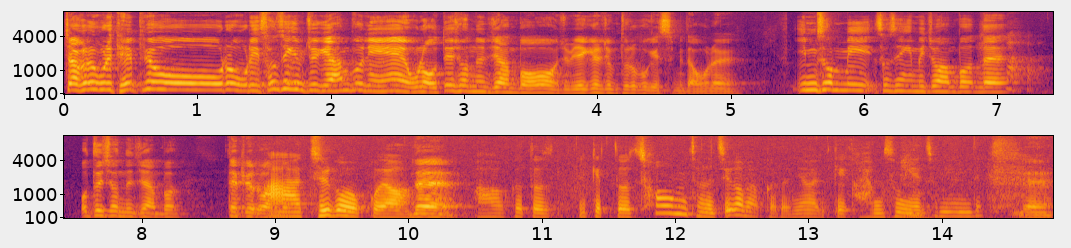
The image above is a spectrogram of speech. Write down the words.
자, 그럼 우리 대표로 우리 선생님 중에 한 분이 오늘 어떠셨는지 한번 좀 얘기를 좀 들어보겠습니다, 오늘. 임선미 선생님이 좀 한번, 네. 어떠셨는지 한번 대표로 한번. 아 즐거웠고요. 네. 아 그것도 이렇게 또 처음 저는 찍어봤거든요. 이렇게 방송에 쳤는데 네.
